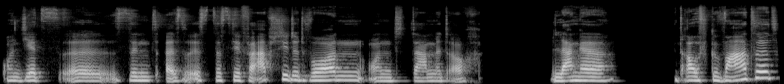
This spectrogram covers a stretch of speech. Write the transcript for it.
Und jetzt äh, sind, also ist das hier verabschiedet worden und damit auch lange drauf gewartet.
